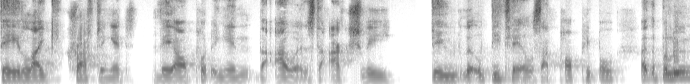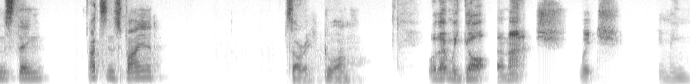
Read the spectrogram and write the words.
They like crafting it. They are putting in the hours to actually do little details that pop people, like the balloons thing. That's inspired. Sorry, go on. Well, then we got a match, which I mean,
